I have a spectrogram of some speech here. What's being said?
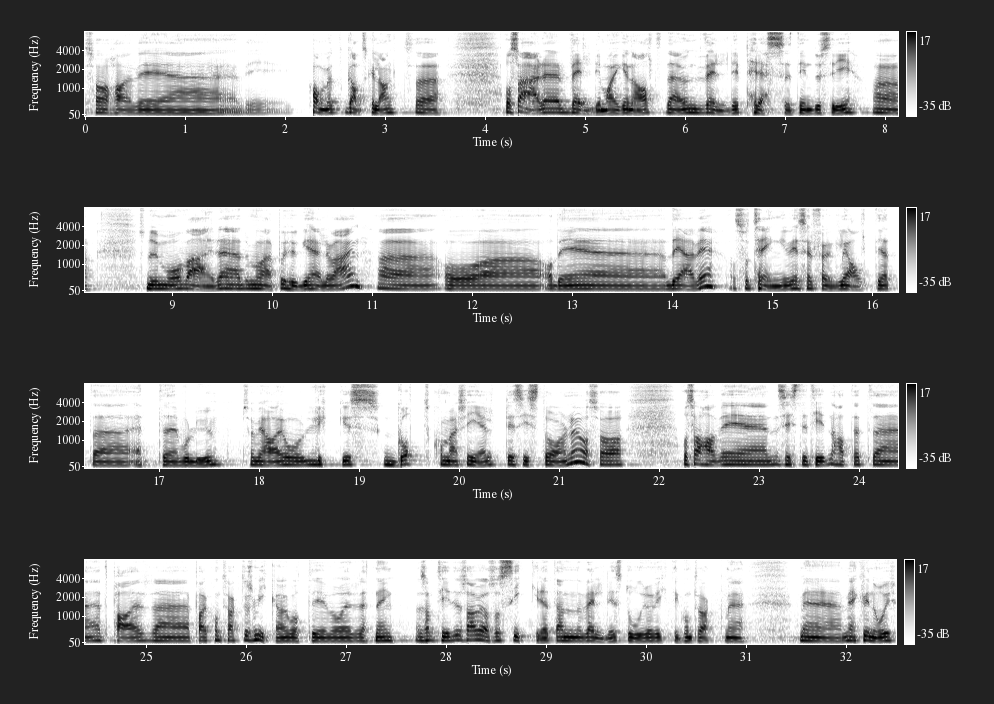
så har vi, vi kommet ganske langt. Og så er det veldig marginalt. Det er jo en veldig presset industri. Så du må være, du må være på hugget hele veien, og, og det, det, er vi. Og så trenger vi selvfølgelig alltid et, et volum. Så vi har jo lykkes godt kommersielt de siste årene. Og så, og så har vi den siste tiden hatt et, et par, par, kontrakter som ikke har gått i vår retning. Men samtidig så har vi også sikret en veldig stor og viktig kontrakt med, med, med Equinor.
